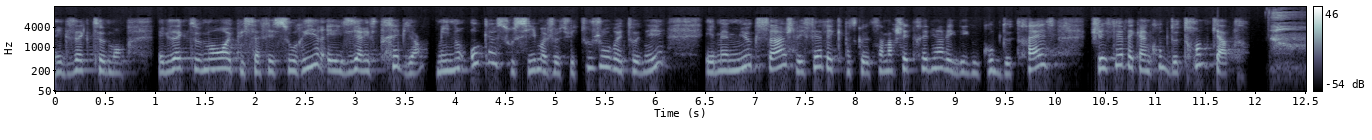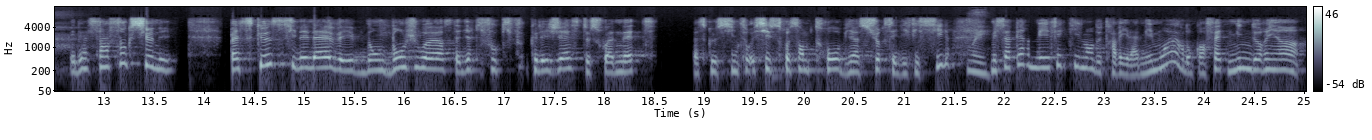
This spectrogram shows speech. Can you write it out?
Exactement, exactement. Et puis ça fait sourire et ils y arrivent très bien, mais ils n'ont aucun souci. Moi, je suis toujours étonnée. Et même mieux que ça, je l'ai fait avec, parce que ça marchait très bien avec des groupes de 13, je l'ai fait avec un groupe de 34. Et eh bien, ça a fonctionné. Parce que si l'élève est donc bon joueur, c'est-à-dire qu'il faut, que les gestes soient nets, parce que s'ils se ressemblent trop, bien sûr, c'est difficile. Mais ça permet effectivement de travailler la mémoire. Donc, en fait, mine de rien,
